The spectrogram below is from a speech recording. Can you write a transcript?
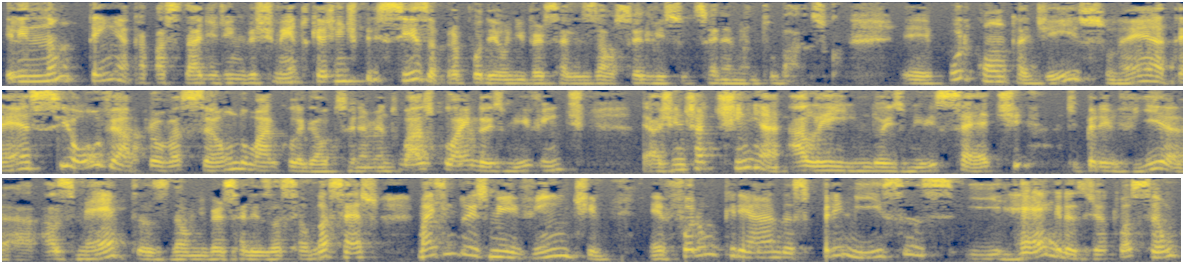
ele não tem a capacidade de investimento que a gente precisa para poder universalizar o serviço de saneamento básico. E, por conta disso, né, até se houve a aprovação do Marco Legal do Saneamento Básico lá em 2020, a gente já tinha a lei em 2007, que previa as metas da universalização do acesso, mas em 2020 eh, foram criadas premissas e regras de atuação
